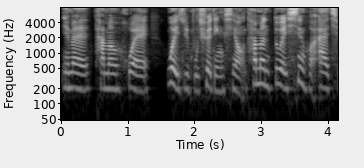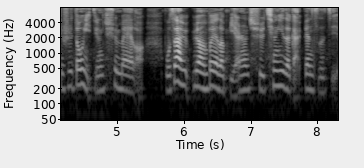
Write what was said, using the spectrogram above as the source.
因为他们会。畏惧不确定性，他们对性和爱其实都已经祛魅了，不再愿为了别人去轻易的改变自己。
